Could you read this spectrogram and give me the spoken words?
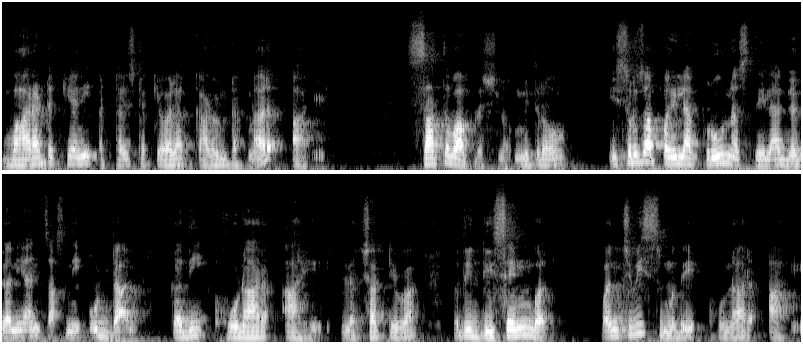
बारा टक्के आणि अठ्ठावीस टक्केवाला काढून टाकणार आहे. सातवा प्रश्न. मित्र इस्रोचा पहिला क्रू नसलेला गगनयान चाचणी उड्डाण कधी होणार आहे? लक्षात ठेवा कधी डिसेंबर पंचवीसमध्ये होणार आहे.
